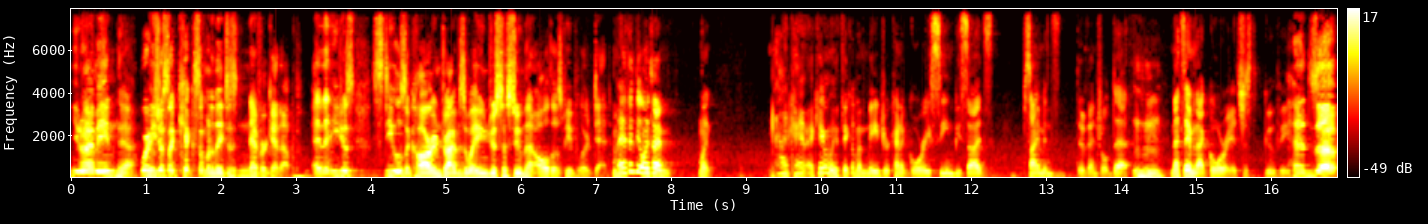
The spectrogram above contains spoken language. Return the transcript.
You know what I mean? Yeah. Where he just like kicks someone and they just never get up, and then he just steals a car and drives away, and you just assume that all those people are dead. I mean, I think the only time, like, I can't, I can't really think of a major kind of gory scene besides Simon's eventual death. Mm-hmm. And that's not even that gory; it's just goofy. Heads up.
